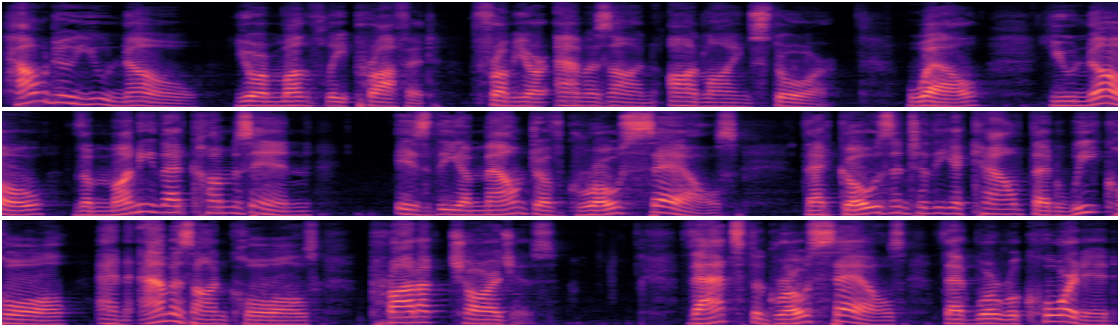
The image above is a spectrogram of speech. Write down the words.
How do you know your monthly profit from your Amazon online store? Well, you know the money that comes in is the amount of gross sales that goes into the account that we call and Amazon calls product charges. That's the gross sales that were recorded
